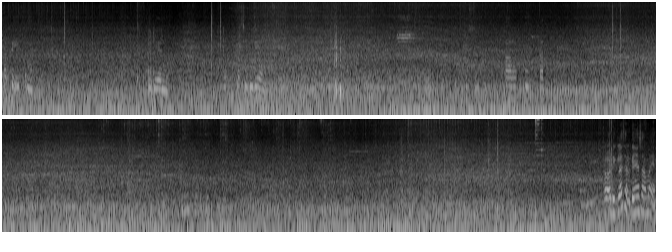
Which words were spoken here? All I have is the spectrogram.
Tapi hitam. Durian. Kasih durian. Alpukat. Kalau di gelas harganya sama ya?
